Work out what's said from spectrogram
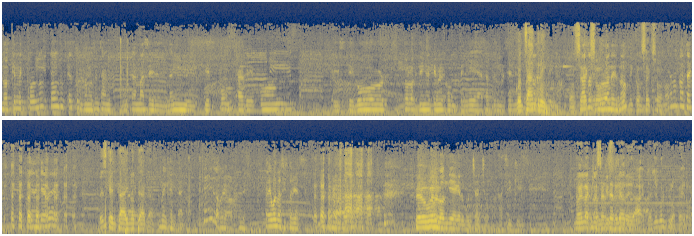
los que me conocen, todos ustedes que me conocen, saben que me gusta más el anime que es sea, de Pong, este, Gore, todo lo que tenga que ver con peleas, artes marciales. Con sangre. Con Más sexo. oscurones, ¿no? Ni con sexo, ¿no? No, con sexo. Tienen que ver. ¿Ves hentai no te haga? Buen hentai. Sí, lo veo. Hay buenas historias. Pero bueno. No lo niega el muchacho. Así que. No es la clásica historia de, ah, ya llegó el plomero.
